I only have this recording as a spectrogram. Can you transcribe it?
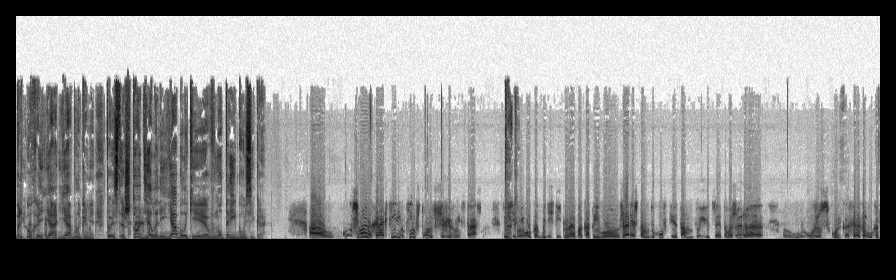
брюхо я, яблоками. То есть, что делали яблоки внутри гусика? А, гусь, он характерен тем, что он жирный страшно. То так. есть из него как бы действительно, пока ты его жаришь там в духовке, там выльется этого жира э, ужас сколько. вот.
